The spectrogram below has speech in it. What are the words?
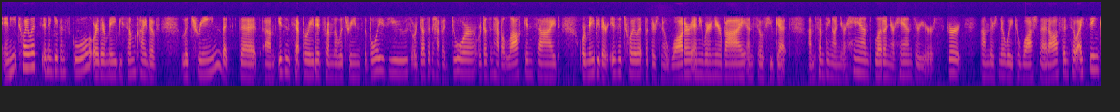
any toilets in a given school, or there may be some kind of latrine that that um, isn't separated from the latrines the boys use, or doesn't have a door, or doesn't have a lock inside, or maybe there is a toilet but there's no water anywhere nearby, and so if you get um, something on your hands, blood on your hands or your skirt, um, there's no way to wash that off, and so I think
